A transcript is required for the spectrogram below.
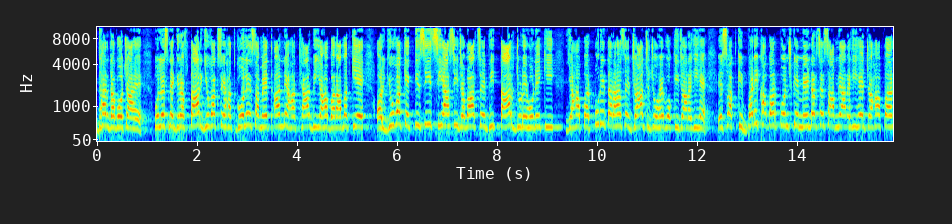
धर दबोचा है। पुलिस ने गिरफ़्तार युवक से हथगोले समेत अन्य हथियार भी यहाँ बरामद किए और युवक के किसी सियासी जमात से भी तार जुड़े होने की यहाँ पर पूरी तरह से जाँच जो है वो की जा रही है। इस वक्त की बड़ी खबर पुंछ के मेंढर से सामने आ रही है, जहाँ पर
